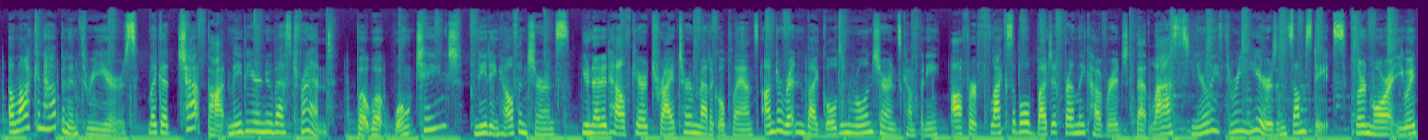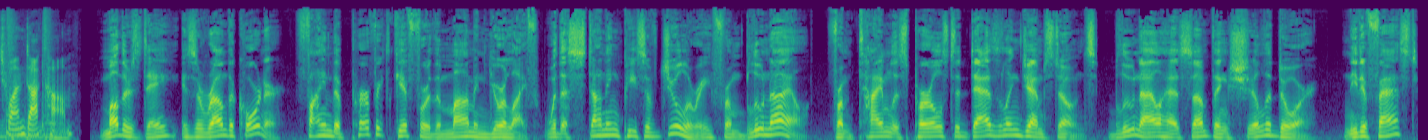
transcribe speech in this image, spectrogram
A lot can happen in three years, like a chatbot may be your new best friend. But what won't change? Needing health insurance. United Healthcare Tri Term Medical Plans, underwritten by Golden Rule Insurance Company, offer flexible, budget friendly coverage that lasts nearly three years in some states. Learn more at uh1.com. Mother's Day is around the corner. Find the perfect gift for the mom in your life with a stunning piece of jewelry from Blue Nile. From timeless pearls to dazzling gemstones, Blue Nile has something she'll adore. Need it fast?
